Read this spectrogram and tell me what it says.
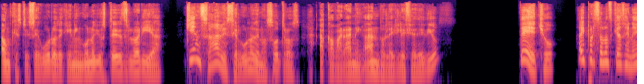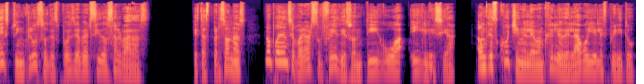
Aunque estoy seguro de que ninguno de ustedes lo haría, ¿quién sabe si alguno de nosotros acabará negando la iglesia de Dios? De hecho, hay personas que hacen esto incluso después de haber sido salvadas. Estas personas no pueden separar su fe de su antigua iglesia, aunque escuchen el Evangelio del agua y el Espíritu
